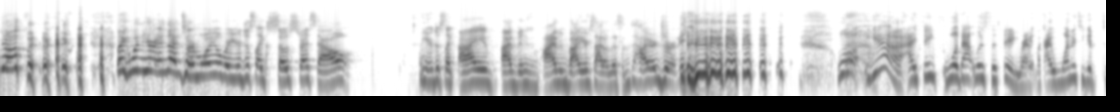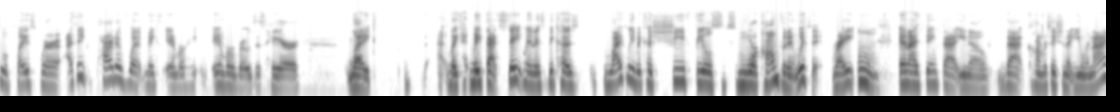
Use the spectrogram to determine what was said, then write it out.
No, literally. like when you're in that turmoil where you're just like so stressed out. You're just like I've I've been I've been by your side on this entire journey. well, yeah, I think well that was the thing, right? Like I wanted to get to a place where I think part of what makes Amber Amber Rose's hair like like make that statement is because likely because she feels more confident with it right Mm. and i think that you know that conversation that you and i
